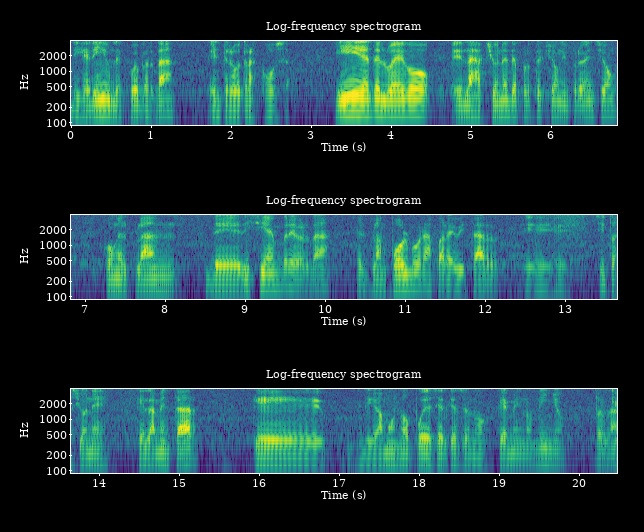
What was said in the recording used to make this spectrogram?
digeribles, pues, ¿verdad? Entre otras cosas. Y desde luego eh, las acciones de protección y prevención con el plan de diciembre, ¿verdad? El plan pólvora para evitar eh, situaciones que lamentar, que digamos no puede ser que se nos quemen los niños, ¿verdad?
